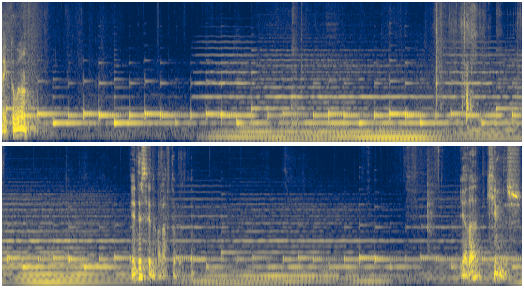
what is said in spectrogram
Mektubunu. Nedir seni Araf'ta bırakan? Ya da kimdir?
